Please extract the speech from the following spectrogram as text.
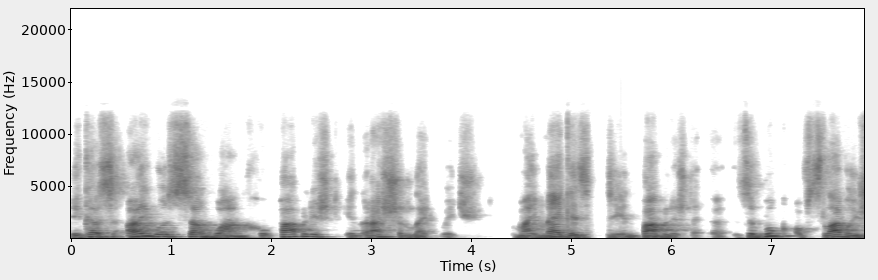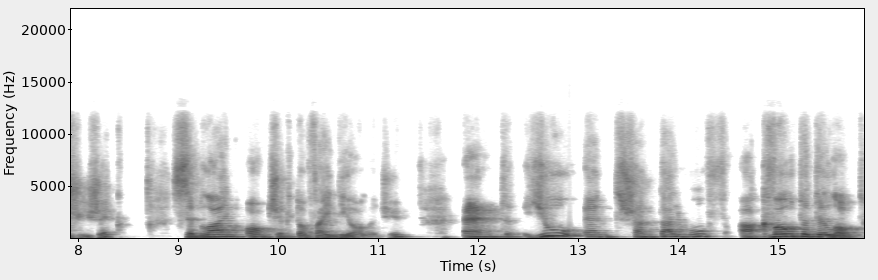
because I was someone who published in Russian language, my magazine published uh, the book of Slavoj Žižek, Sublime Object of Ideology. And you and Chantal Mouffe are quoted a lot.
